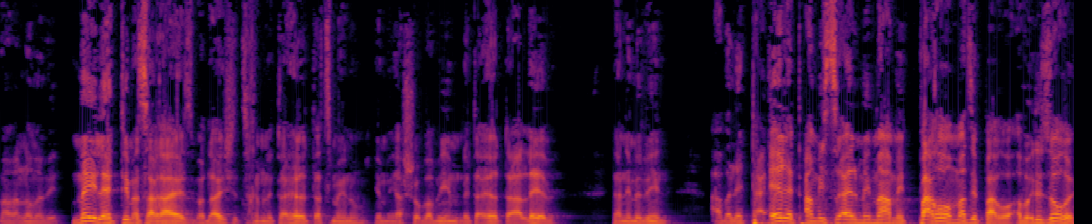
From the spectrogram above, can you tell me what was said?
אמר, אני לא מבין. מילא תימס הרייס, ודאי שצריכים לטהר את עצמנו, ימי השובבים, לטהר את הלב, אני מבין. אבל לתאר את עם ישראל ממה? מפרו? מה זה פרו? אבוי דזורי.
